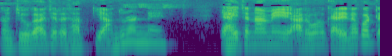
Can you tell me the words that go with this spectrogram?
නමුත් යෝගාචර සත්‍ය අඳුරන්නේ නෑනේ. එයා හිතනවා මේ අරමුණු කැඩෙනකොට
